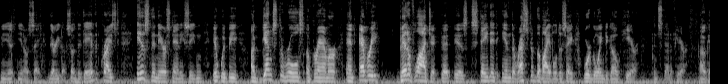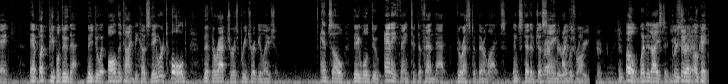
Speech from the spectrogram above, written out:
you know sake there you go so the day of the christ is the nearest antecedent it would be against the rules of grammar and every bit of logic that is stated in the rest of the Bible to say we're going to go here instead of here. Okay? And, but people do that. They do it all the time because they were told that the rapture is pre tribulation. And so they will do anything to defend that the rest of their lives instead of just saying I was wrong. Oh, what did I say? Pre-trib. Okay,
